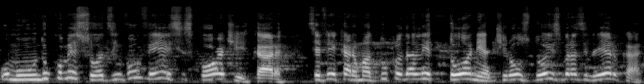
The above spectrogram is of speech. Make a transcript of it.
O mundo começou a desenvolver esse esporte, cara. Você vê, cara, uma dupla da Letônia tirou os dois brasileiros, cara.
